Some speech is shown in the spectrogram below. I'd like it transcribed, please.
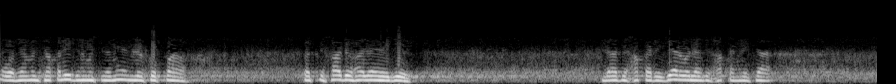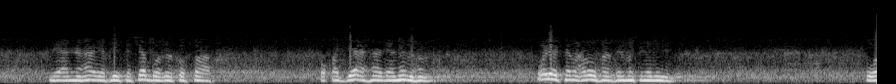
وهي من تقليد المسلمين للكفار فاتخاذها لا يجوز لا في حق الرجال ولا في حق النساء لأن هذا فيه تشبه بالكفار وقد جاء هذا منهم وليس معروفا في المسلمين. و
